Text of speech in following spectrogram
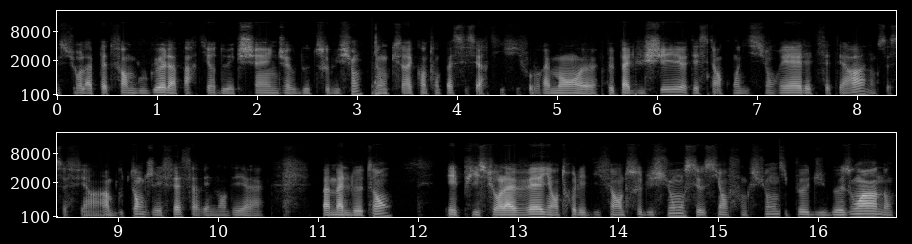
sur la plateforme Google à partir de Exchange ou d'autres solutions. Donc c'est vrai que quand on passe ces certifs, il faut vraiment, un peu palucher, tester en conditions réelles et cetera. Donc ça, ça fait un bout de temps que je l'ai fait. Ça avait demandé, pas mal de temps et puis sur la veille entre les différentes solutions, c'est aussi en fonction un petit peu du besoin. Donc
